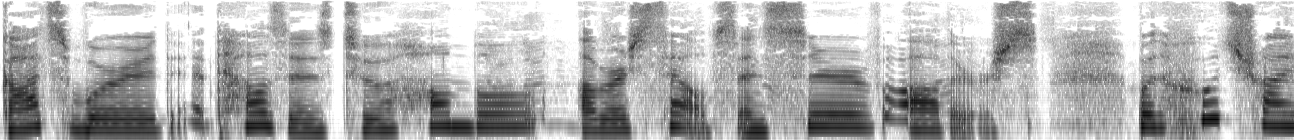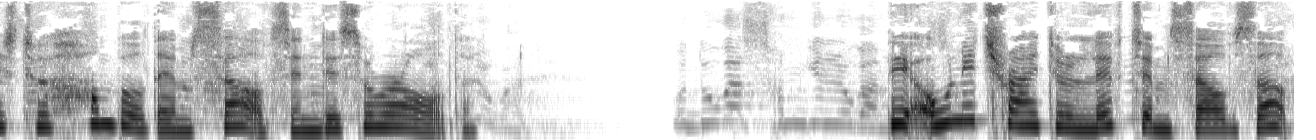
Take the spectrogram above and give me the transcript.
God's word tells us to humble ourselves and serve others. But who tries to humble themselves in this world? They only try to lift themselves up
